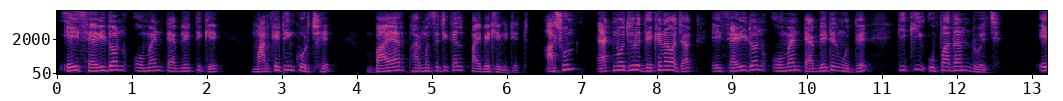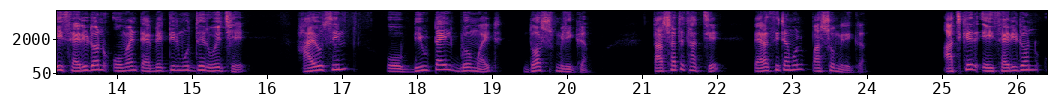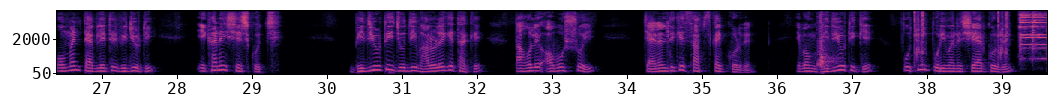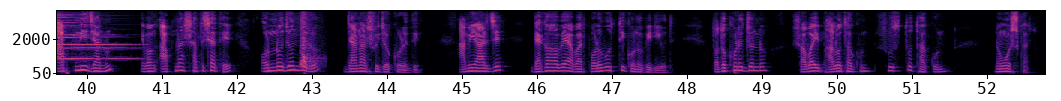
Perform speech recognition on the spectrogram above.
এই স্যারিডন ওম্যান ট্যাবলেটটিকে মার্কেটিং করছে বায়ার ফার্মাসিউটিক্যাল প্রাইভেট লিমিটেড আসুন এক নজরে দেখে নেওয়া যাক এই স্যারিডন ওম্যান ট্যাবলেটের মধ্যে কি কি উপাদান রয়েছে। এই স্যারিডন ওম্যান ট্যাবলেটটির মধ্যে রয়েছে হায়োসিন ও বিউটাইল ব্রোমাইড দশ মিলিগ্রাম। তার সাথে থাকছে প্যারাসিটামল পাঁচশো মিলিগ্রাম। আজকের এই স্যারিডন ওম্যান ট্যাবলেটের ভিডিওটি এখানেই শেষ করছি। ভিডিওটি যদি ভালো লেগে থাকে, তাহলে অবশ্যই চ্যানেলটিকে সাবস্ক্রাইব করবেন এবং ভিডিওটিকে প্রচুর পরিমাণে শেয়ার করবেন। আপনি জানুন এবং আপনার সাথে সাথে অন্যজনদেরও জানার সুযোগ করে দিন। আমি আর যে দেখা হবে আবার পরবর্তী কোনো ভিডিওতে। ততক্ষণের জন্য সবাই ভালো থাকুন, সুস্থ থাকুন। নমস্কার।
